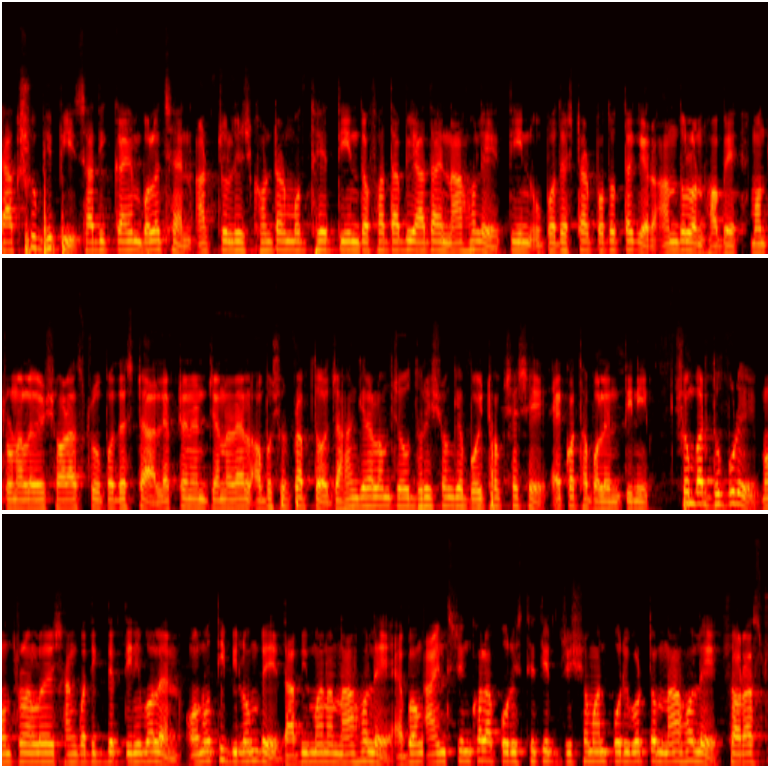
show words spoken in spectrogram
ডাকসু ভিপি সাদিক কায়েম বলেছেন, আটচল্লিশ ঘণ্টার মধ্যে তিন দফা দাবি আদায় না হলে তিন উপদেষ্টার পদত্যাগের আন্দোলন হবে। মন্ত্রণালয়ের স্বরাষ্ট্র উপদেষ্টা, লেফটেন্যান্ট জেনারেল অবসরপ্রাপ্ত জাহাঙ্গীর আলম চৌধুরীর সঙ্গে বৈঠক শেষে একথা বলেন তিনি। সোমবার দুপুরে মন্ত্রণালয়ের সাংবাদিকদের তিনি বলেন, অনতি বিলম্বে দাবি মানা না হলে এবং আইন শৃঙ্খলা পরিস্থিতির দৃশ্যমান পরিবর্তন না হলে স্বরাষ্ট্র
